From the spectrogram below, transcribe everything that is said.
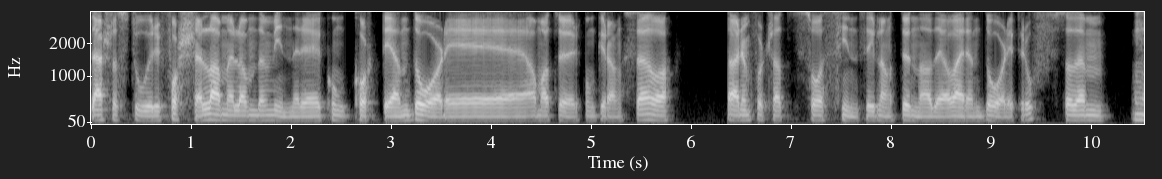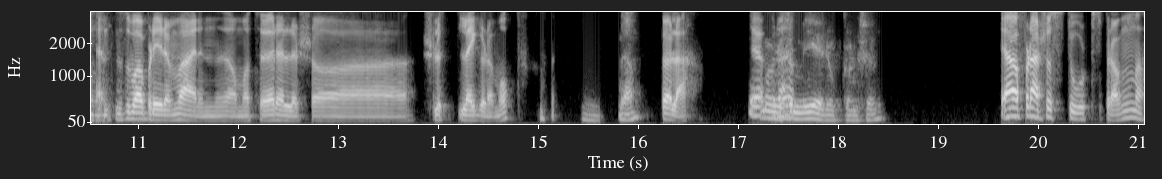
det er så stor forskjell da, mellom de vinner i kort i en dårlig amatørkonkurranse, og da er de fortsatt så sinnssykt langt unna det å være en dårlig proff. Så de, Mm. enten så bare blir de værende amatør, eller så uh, slutt, legger de opp. Ja. Føler jeg. Ja, Mange som gir opp, kanskje. Ja, for det er så stort sprang, da.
